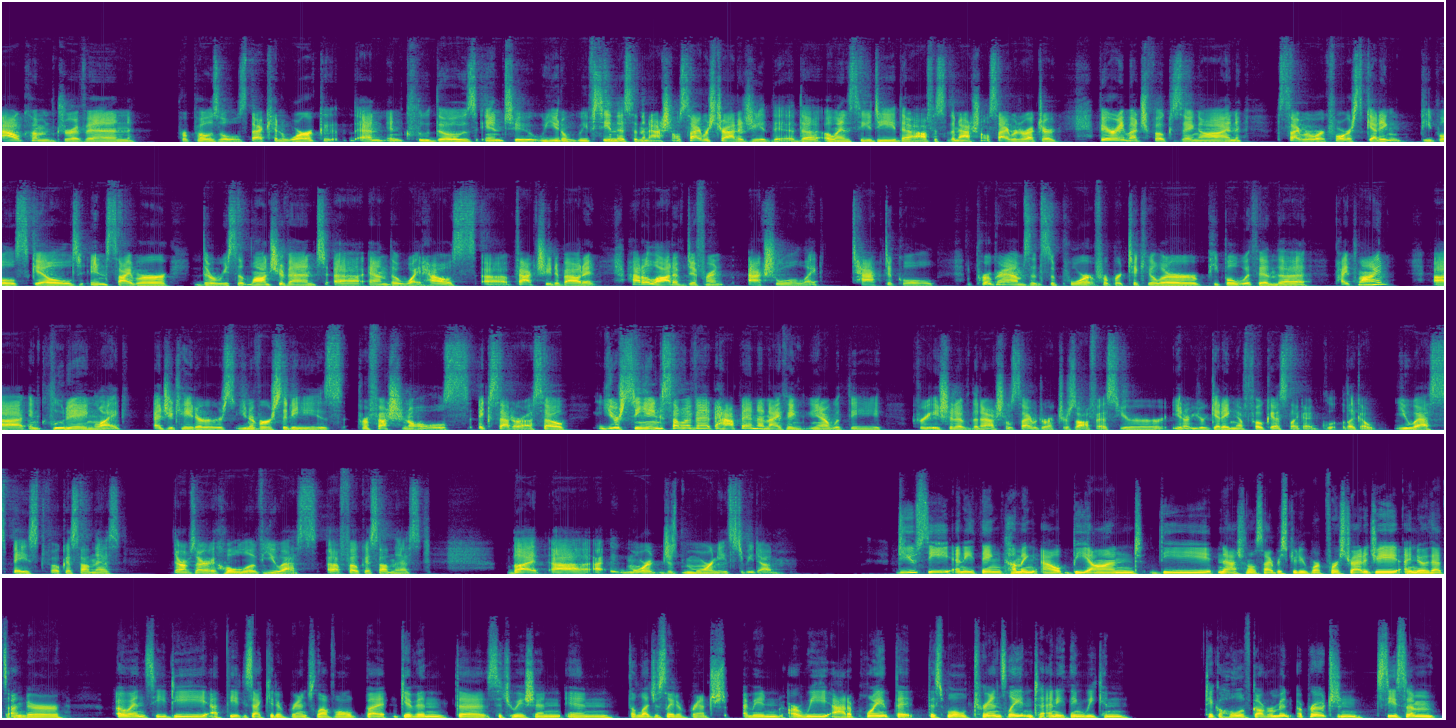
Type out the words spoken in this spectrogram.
outcome driven proposals that can work and include those into you know we've seen this in the national cyber strategy the the ONCD the office of the national cyber director very much focusing on cyber workforce, getting people skilled in cyber. The recent launch event uh, and the White House uh, fact sheet about it had a lot of different actual like tactical programs and support for particular people within the pipeline, uh, including like educators, universities, professionals, et cetera. So you're seeing some of it happen. And I think, you know, with the creation of the National Cyber Director's Office, you're you know you're getting a focus like a like a U.S. based focus on this, or I'm sorry, a whole of U.S. Uh, focus on this, but uh, more just more needs to be done. Do you see anything coming out beyond the National Cybersecurity Workforce Strategy? I know that's under ONCD at the executive branch level, but given the situation in the legislative branch, I mean, are we at a point that this will translate into anything we can take a whole of government approach and see some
